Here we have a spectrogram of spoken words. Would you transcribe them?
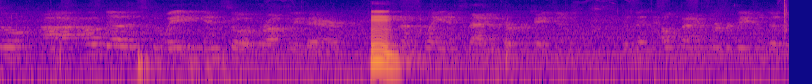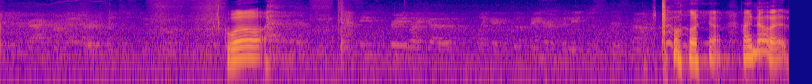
So, uh, how does the so abruptly there Hmm. does that play into that interpretation? Does it help that interpretation? Does it detract from it, or is it just neutral? Well, It seems pretty like a like a cliffhanger, and then he just is done. Oh, yeah, I know it.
